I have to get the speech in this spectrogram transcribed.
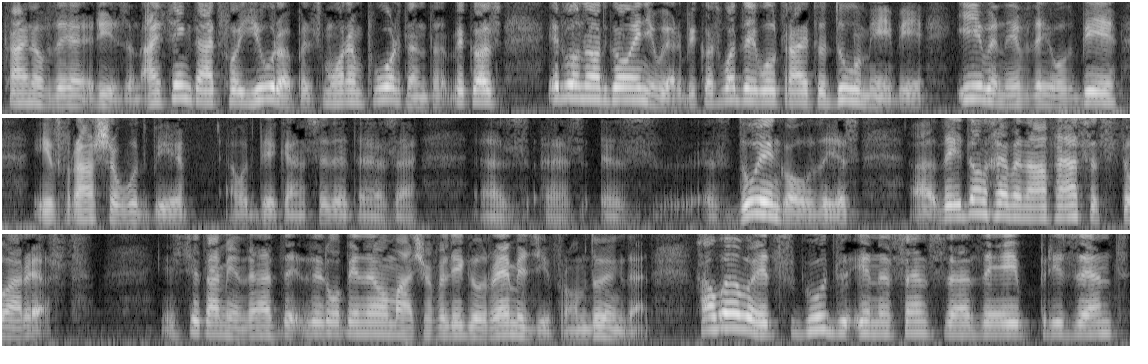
kind of the reason. I think that for Europe it's more important because it will not go anywhere. Because what they will try to do, maybe, even if they will be, if Russia would be, would be considered as a, as as as as doing all this, uh, they don't have enough assets to arrest. You see what I mean? That there will be no much of a legal remedy from doing that. However, it's good in the sense that they present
